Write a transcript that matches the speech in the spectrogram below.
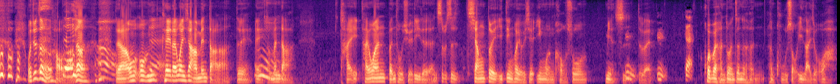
我觉得这很好啦。那对啊，我我们可以来问一下阿曼达啦，对，哎，阿曼达。台台湾本土学历的人，是不是相对一定会有一些英文口说面试，嗯、对不对？嗯，对。会不会很多人真的很很苦手，一来就哇，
